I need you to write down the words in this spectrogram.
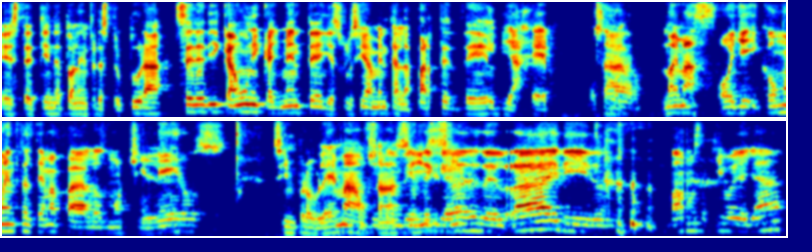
este, tiene toda la infraestructura, se dedica únicamente y exclusivamente a la parte del viajero. O sea, Claro. no hay más. Oye, ¿y cómo entra el tema para los mochileros? Sin problema, o sea, también sí, de sí, eres del ride y vamos aquí, voy allá.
